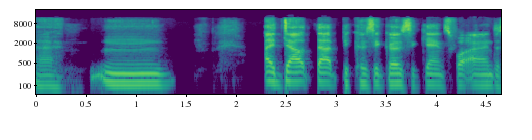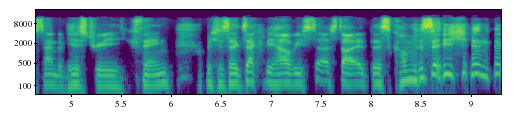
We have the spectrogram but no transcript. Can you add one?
uh mm, I doubt that because it goes against what I understand of history thing, which is exactly how we started this conversation.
